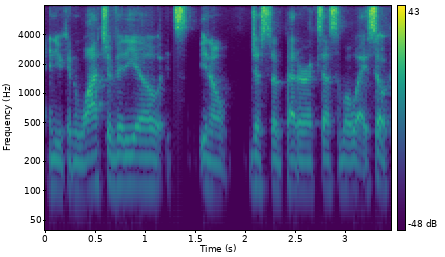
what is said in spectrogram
and you can watch a video. It's you know just a better accessible way. So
